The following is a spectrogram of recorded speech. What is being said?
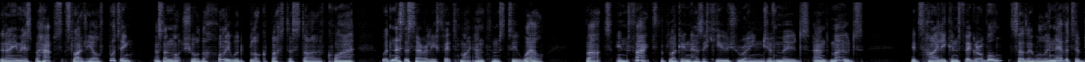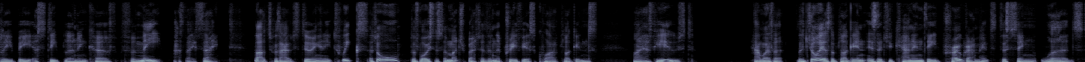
The name is perhaps slightly off putting, as I'm not sure the Hollywood blockbuster style of choir would necessarily fit my anthems too well, but in fact the plugin has a huge range of moods and modes. It's highly configurable, so there will inevitably be a steep learning curve for me, as they say. But without doing any tweaks at all, the voices are much better than the previous choir plugins I have used. However, the joy of the plugin is that you can indeed program it to sing words.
